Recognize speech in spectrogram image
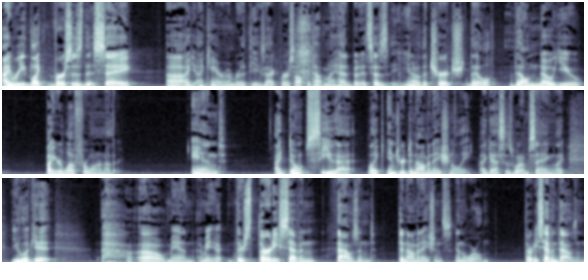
I read like verses that say uh, I, I can't remember the exact verse off the top of my head, but it says you know the church they'll they'll know you by your love for one another, and I don't see that like interdenominationally. I guess is what I'm saying. Like you look at oh man, I mean there's thirty seven thousand denominations in the world, thirty seven thousand.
